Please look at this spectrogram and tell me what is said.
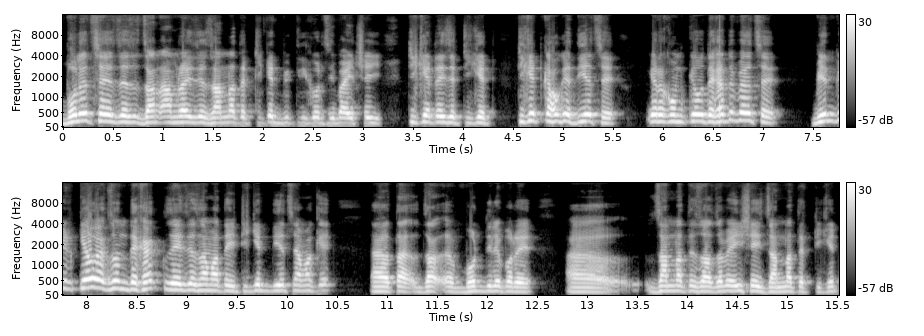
বলেছে যে আমরা এই যে জান্নাতের টিকিট বিক্রি করছি বা সেই টিকিট এই যে টিকিট টিকিট কাউকে দিয়েছে এরকম কেউ দেখাতে পেরেছে? বিএনপির কেউ একজন দেখাক যে এই যে জামাতে এই টিকিট দিয়েছে আমাকে ভোট দিলে পরে জান্নাতে যাওয়া যাবে, এই সেই জান্নাতের টিকিট।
